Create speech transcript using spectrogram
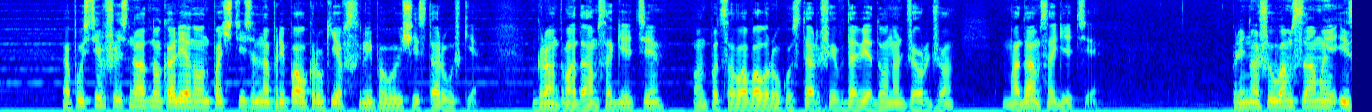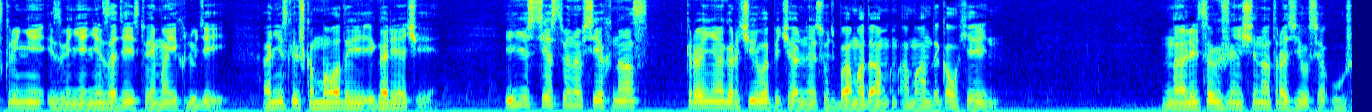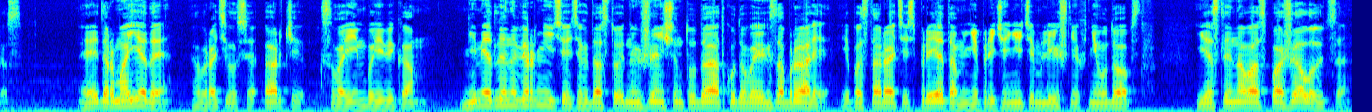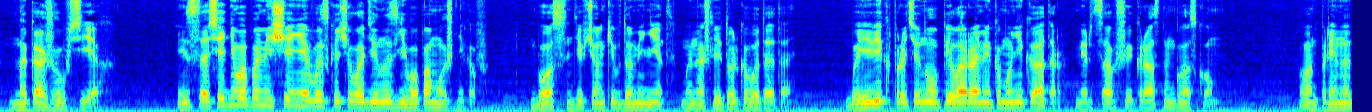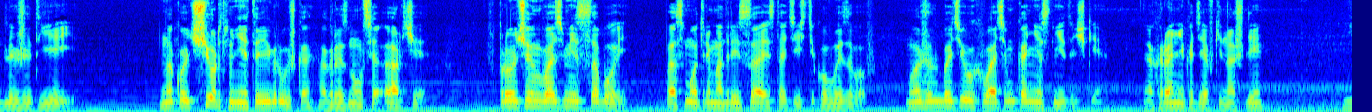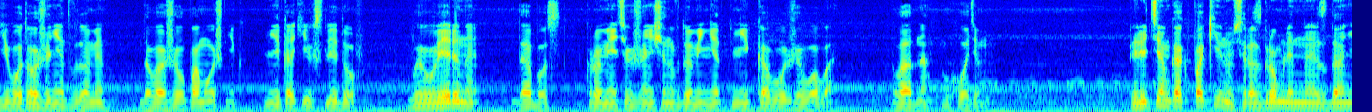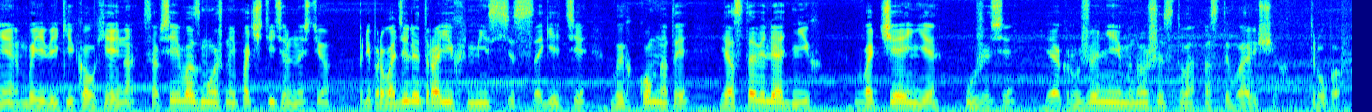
Опустившись на одно колено, он почтительно припал к руке всхлипывающей старушки. «Гранд-мадам Сагетти», — он поцеловал руку старшей вдове Дона Джорджо. «Мадам Сагетти, приношу вам самые искренние извинения за действия моих людей. Они слишком молодые и горячие. И, естественно, всех нас крайне огорчила печальная судьба мадам Аманды Колхейн». На лицах женщин отразился ужас. «Эй, дармоеды!» — обратился Арчи к своим боевикам. «Немедленно верните этих достойных женщин туда, откуда вы их забрали, и постарайтесь при этом не причинить им лишних неудобств. Если на вас пожалуются, накажу всех». Из соседнего помещения выскочил один из его помощников. «Босс, девчонки в доме нет, мы нашли только вот это». Боевик протянул пилорами коммуникатор, мерцавший красным глазком. «Он принадлежит ей». «На кой черт мне эта игрушка?» – огрызнулся Арчи. «Впрочем, возьми с собой. Посмотрим адреса и статистику вызовов. Может быть, и ухватим конец ниточки. Охранника девки нашли?» «Его тоже нет в доме», – доложил помощник. «Никаких следов». «Вы уверены?» «Да, босс. Кроме этих женщин в доме нет никого живого». «Ладно, уходим». Перед тем, как покинуть разгромленное здание, боевики Колхейна со всей возможной почтительностью припроводили троих миссис Сагетти в их комнаты и оставили одних в отчаянии, ужасе и окружении множества остывающих трупов.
